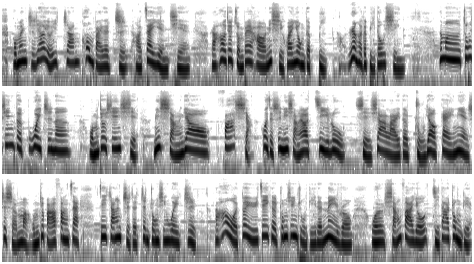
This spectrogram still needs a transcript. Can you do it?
我们只要有一张空白的纸哈在眼前，然后就准备好你喜欢用的笔，好，任何的笔都行。那么中心的位置呢，我们就先写你想要发想，或者是你想要记录写下来的主要概念是什么，我们就把它放在这张纸的正中心位置。然后我对于这个中心主题的内容，我想法有几大重点。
